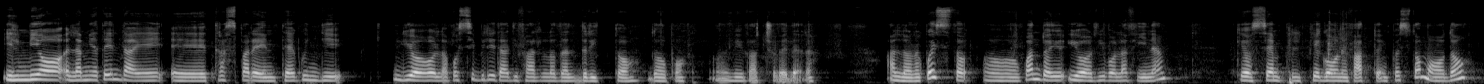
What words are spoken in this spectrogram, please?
il mio, la mia tenda è, è trasparente quindi io ho la possibilità di farlo dal dritto dopo vi faccio vedere. Allora questo uh, quando io, io arrivo alla fine che ho sempre il piegone fatto in questo modo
